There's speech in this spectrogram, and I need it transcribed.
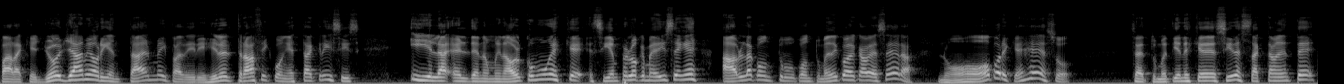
para que yo llame a orientarme y para dirigir el tráfico en esta crisis. Y la- el denominador común es que siempre lo que me dicen es, habla con tu, con tu médico de cabecera. No, pero ¿qué es eso? O sea, tú me tienes que decir exactamente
